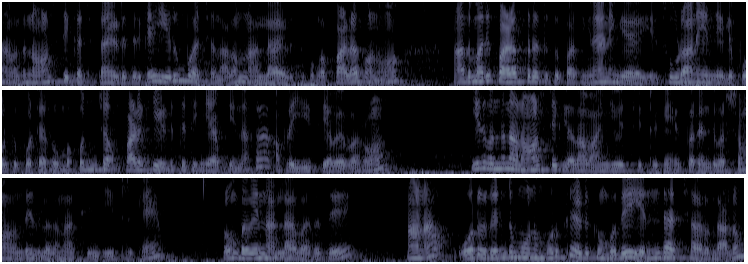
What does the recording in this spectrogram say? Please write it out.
நான் வந்து நான்ஸ்டிக் அச்சு தான் எடுத்திருக்கேன். இரும்பு அச்சு இருந்தாலும் நல்லா எடுத்துக்கோங்க. பழகணும். அது மாதிரி பழக்கிறதுக்கு பார்த்தீங்கன்னா நீங்கள் சூடான எண்ணெயில் போட்டு போட்டு ரொம்ப கொஞ்சம் பழக்கி எடுத்துட்டீங்க அப்படின்னாக்கா அப்புறம் ஈஸியாகவே வரும். இது வந்து நான் நான்ஸ்டிக்கில் தான் வாங்கி வச்சிட்ருக்கேன். இப்போ ரெண்டு வருஷமாக வந்து இதில் தான் நான் செஞ்சிகிட்ருக்கேன் ரொம்பவே நல்லா வருது. ஆனால் ஒரு ரெண்டு மூணு முறுக்கு எடுக்கும்போதே எந்த அச்சாக இருந்தாலும்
